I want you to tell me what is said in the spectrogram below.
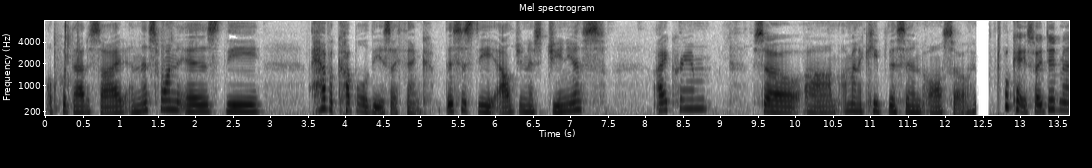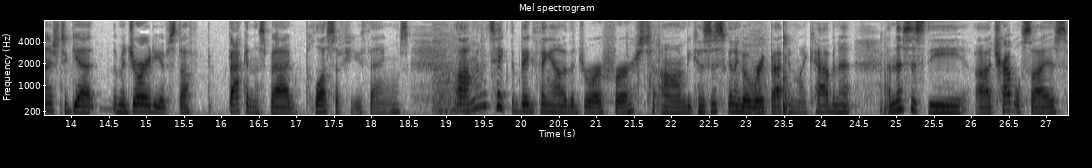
I'll put that aside. And this one is the, I have a couple of these, I think. This is the Algenist Genius eye cream. So um, I'm going to keep this in also. Okay, so I did manage to get the majority of stuff back in this bag, plus a few things. Uh, I'm going to take the big thing out of the drawer first, um, because this is going to go right back in my cabinet. And this is the uh, travel size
